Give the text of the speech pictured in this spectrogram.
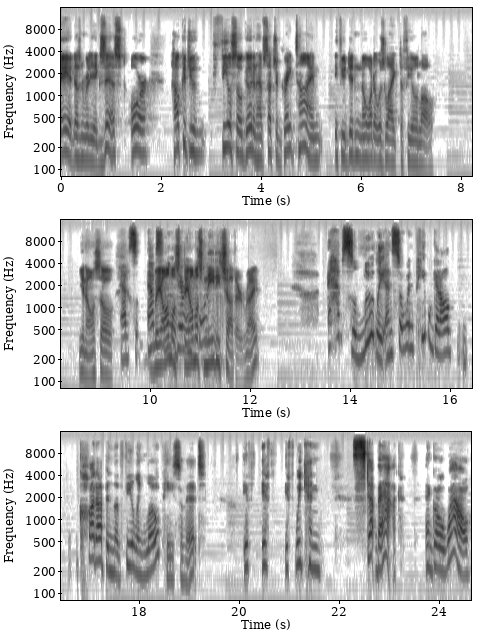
A, it doesn't really exist, or how could you feel so good and have such a great time if you didn't know what it was like to feel low? You know, so absolutely, they almost they almost need each other, right? Absolutely. And so when people get all caught up in the feeling low piece of it, if if if we can step back and go, wow,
